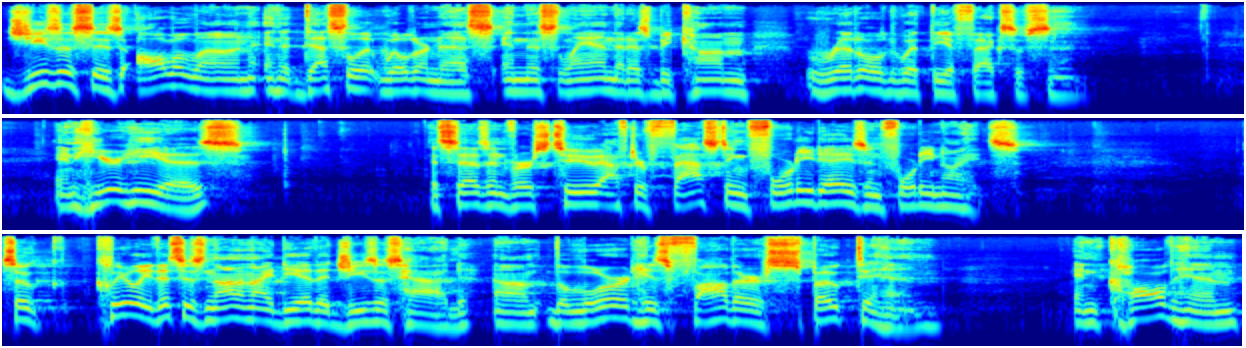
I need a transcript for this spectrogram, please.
Jesus is all alone in a desolate wilderness in this land that has become riddled with the effects of sin. And here he is. It says in verse 2 after fasting 40 days and 40 nights. So clearly, this is not an idea that Jesus had. Um, the Lord, his Father, spoke to him and called him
